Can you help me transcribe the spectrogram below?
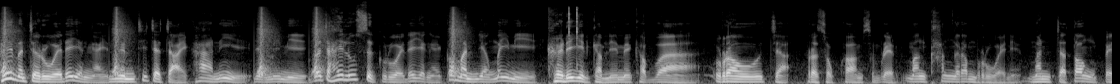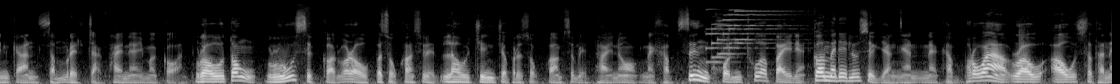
เฮ้ยมันจะรวยได้ยังไง เงินที่จะจ่ายค่านี้ยังไม่มีเราจะให้รู้สึกรวยได้ยังไง ก็มันยังไม่มีเคยได้ยินคำนี้ไหมครับว่า เราจะประสบความสำเร็จมั่งคั่งร่ำรวยเนี่ยมันจะต้องเป็นการสำเร็จจากภายในมาก่อน เราต้องรู้สึกก่อนว่าเราประสบความสำเร็จ เราจึงจะประสบความสำเร็จภายนอกนะครับ ซึ่งคนทั่วไปเนี่ยก็ไม่ได้รู้สึกอย่างนั้นนะครับ เพราะว่าเราเอาสถาน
